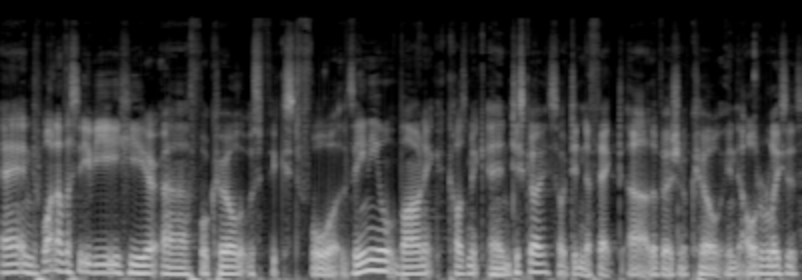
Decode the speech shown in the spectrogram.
And one other CVE here uh, for curl that was fixed for Xenial, Bionic, Cosmic, and Disco, so it didn't affect uh, the version of curl in the older releases.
